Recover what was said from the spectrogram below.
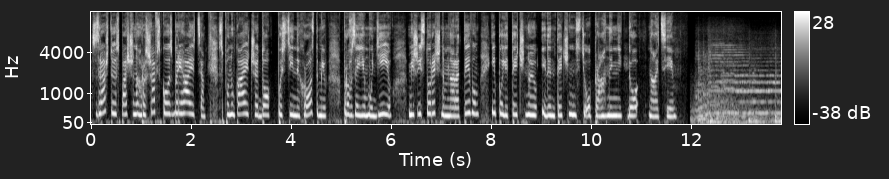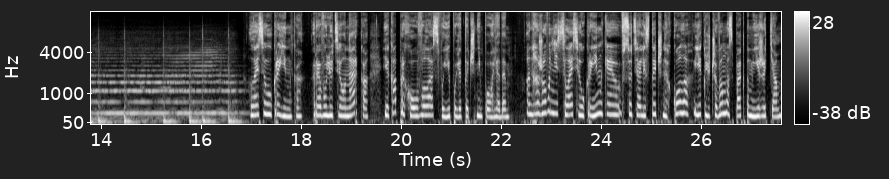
Зрештою, спадщина Грушевського зберігається, спонукаючи до постійних роздумів про взаємодію між історичним наративом і політичною ідентичністю у прагненні до нації. Леся Українка революціонерка, яка приховувала свої політичні погляди. Ангажованість Лесі Українки в соціалістичних колах є ключовим аспектом її життя,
